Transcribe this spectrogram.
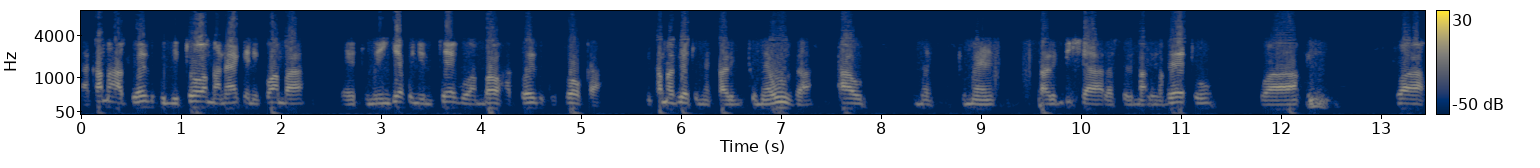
na kama hatuwezi kujitoa, maana yake ni kwamba e, tumeingia kwenye mtego ambao hatuwezi kutoka. Ni kama vile tumeuza au tume- tumesalibisha rasilimali zetu kwa kwa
